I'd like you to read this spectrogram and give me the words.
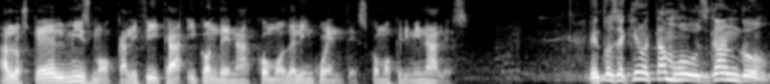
a los que él mismo califica y condena como delincuentes, como criminales. Entonces aquí no estamos juzgando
